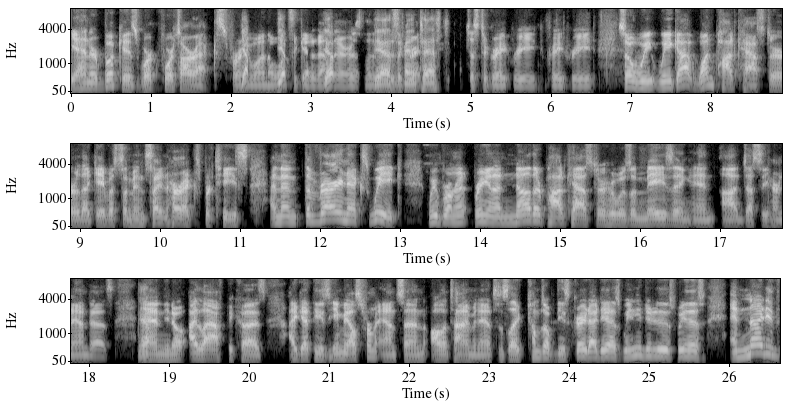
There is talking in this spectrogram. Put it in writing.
yeah, and her book is Workforce RX for yep. anyone that yep. wants to get it out yep. there. Is the, yeah, it's fantastic. Just a great read. Great read. So we we got one podcaster that gave us some insight in her expertise, and then the very next week we bring bring in another podcaster who was amazing, and uh, Jesse Hernandez. Yep. And you know, I laugh because I get these emails from Anson all the time, and Anson's like comes up with these great ideas. We need to do this, we need this, and ninety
